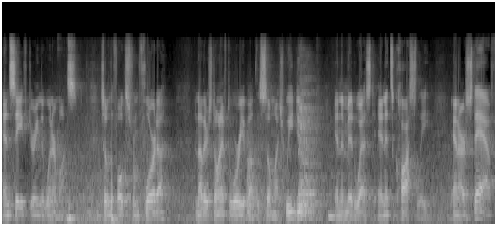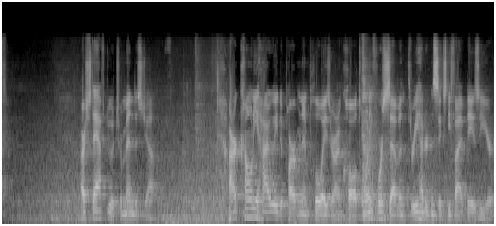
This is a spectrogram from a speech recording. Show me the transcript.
and safe during the winter months. Some of the folks from Florida and others don't have to worry about this so much. We do in the Midwest, and it's costly, and our staff, our staff do a tremendous job. Our county highway department employees are on call 24/7, 365 days a year.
